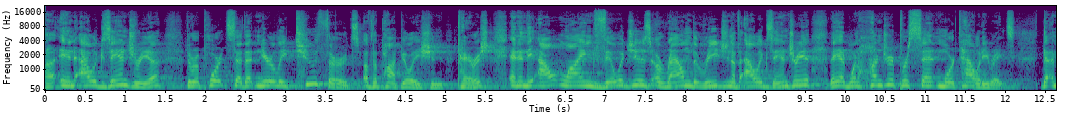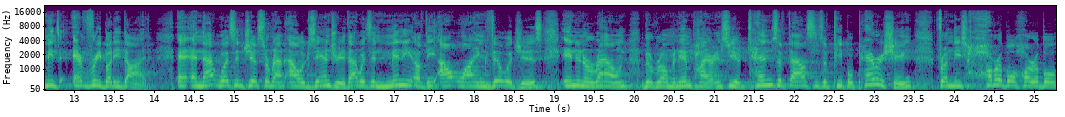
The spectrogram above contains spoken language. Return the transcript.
Uh, in Alexandria, the report said that nearly two thirds of the population perished. And in the outlying villages around the region of Alexandria, they had 100% mortality rates. That means everybody died. And, and that wasn't just around Alexandria, that was in many of the outlying villages in and around the Roman Empire. And so you had tens of thousands of people perishing from these horrible, horrible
